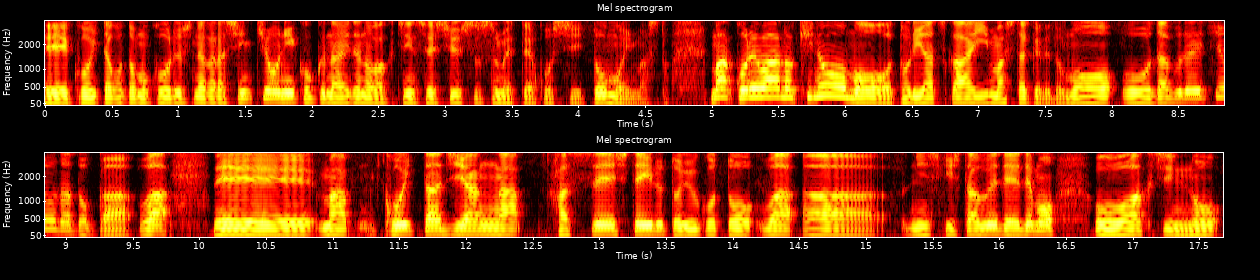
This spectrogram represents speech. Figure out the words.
えー、こういったことも考慮しながら慎重に国内でのワクチン接種を進めてほしいと思いますと、まあ、これはあの昨日も取り扱いましたけれども WHO だとかは、えーまあ、こういった事案が発生しているということは認識した上ででもワクチンの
